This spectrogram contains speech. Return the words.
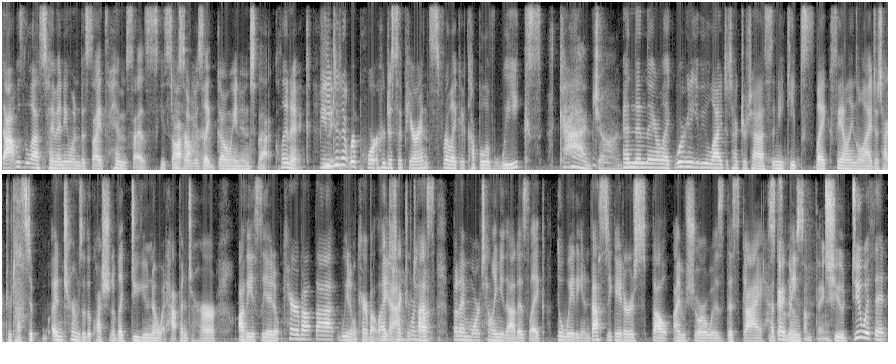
that was the last time anyone besides him says he saw, saw her was her. like going into that clinic. he mean- didn't report her disappearance for like a couple of weeks. God, John. And then they are like, we're going to give you lie detector tests. And he keeps like failing the lie detector test to, in terms of the question of like, do you know what happened to her? Obviously, I don't care about that. We don't care about lie Yeah, detector tests. But I'm more telling you that as like the way the investigators felt, I'm sure, was this guy had guy something, something. to do with it.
